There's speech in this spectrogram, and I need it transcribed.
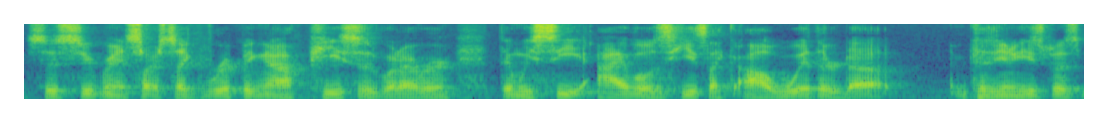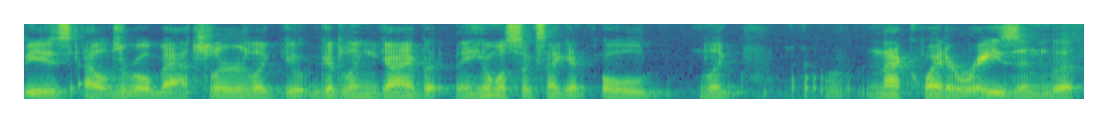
So Superman starts like ripping off pieces, whatever. Then we see Ivo's, he's like all withered up because you know he's supposed to be this eligible bachelor, like good looking guy, but he almost looks like an old, like not quite a raisin, but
